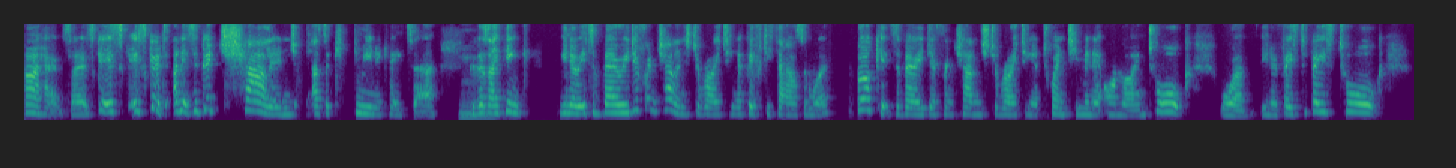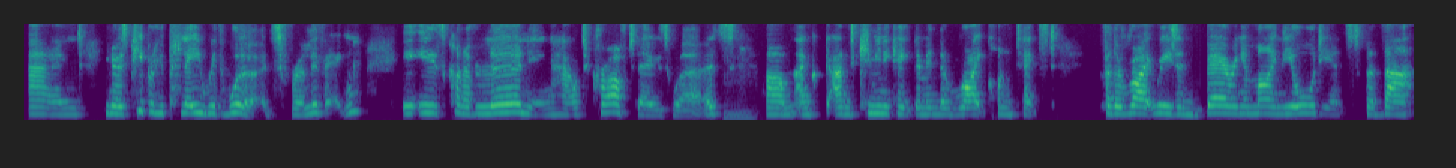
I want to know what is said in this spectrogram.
I hope so. It's, it's, it's good. And it's a good challenge as a communicator mm. because I think you know, it's a very different challenge to writing a 50,000 word book. It's a very different challenge to writing a 20 minute online talk or, you know, face to face talk. And, you know, as people who play with words for a living, it is kind of learning how to craft those words mm. um, and, and communicate them in the right context for the right reason, bearing in mind the audience for that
